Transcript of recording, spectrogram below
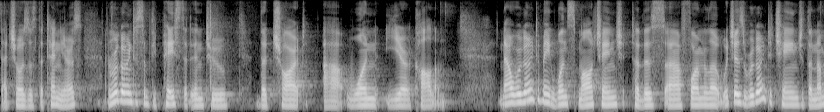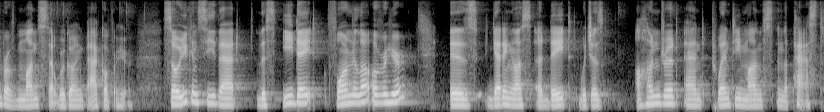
that shows us the 10 years, and we're going to simply paste it into the chart uh, one year column. Now we're going to make one small change to this uh, formula, which is we're going to change the number of months that we're going back over here. So you can see that this eDate formula over here is getting us a date which is 120 months in the past.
